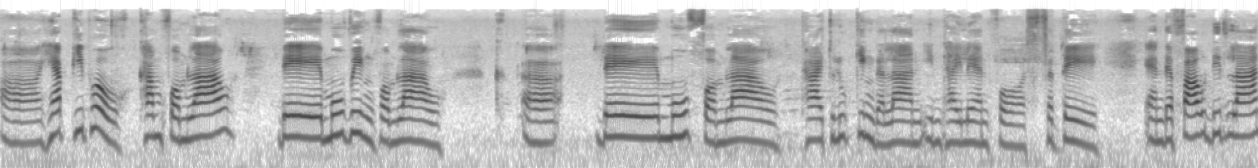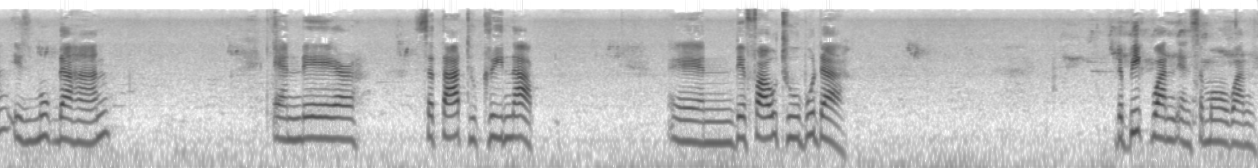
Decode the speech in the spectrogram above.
Uh, have people come from Laos. They moving from Laos. Uh, they move from Laos try to looking the land in Thailand for stay and they found this land in Mukdahan and they start to clean up. And they found two Buddha. The big one and small one.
